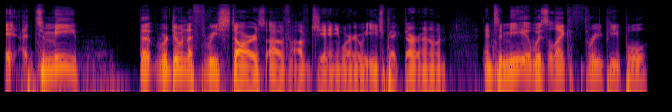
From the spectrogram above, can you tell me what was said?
it, uh, to me, the, we're doing a three stars of of January. We each picked our own, and to me, it was like three people.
